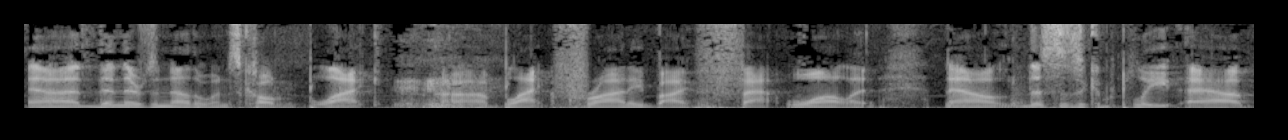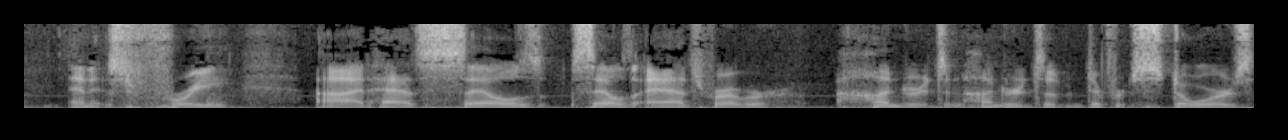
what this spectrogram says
Uh, then there's another one. It's called Black uh, Black Friday by Fat Wallet. Now this is a complete app and it's free. Uh, it has sales sales ads for over hundreds and hundreds of different stores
